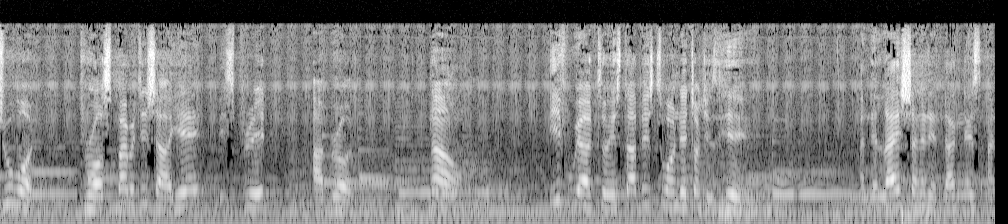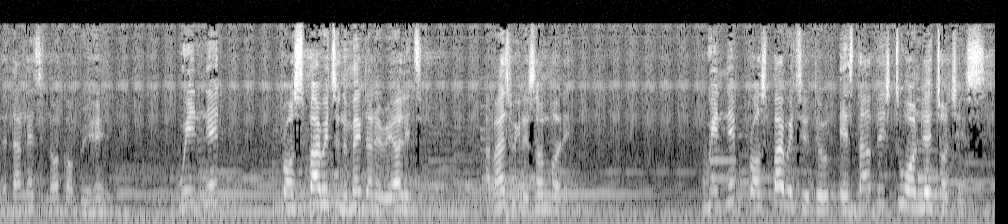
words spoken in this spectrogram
through what? Prosperity shall ye be spread abroad. Now, if we are to establish 200 churches here, and the light shined in darkness, and the darkness did not comprehend, we need prosperity to make that a reality. Am I speaking to somebody? We need prosperity to establish 200 churches.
